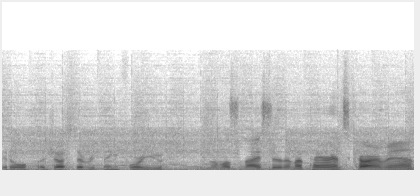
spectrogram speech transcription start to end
it'll adjust everything for you. It's almost nicer than my parents' car, man.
